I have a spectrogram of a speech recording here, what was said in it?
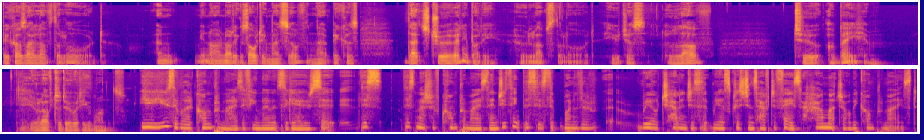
because I love the Lord. And, you know, I'm not exalting myself in that because that's true of anybody who loves the Lord. You just love to obey him. You love to do what he wants. You used the word compromise a few moments ago. So this this matter of compromise, then, do you think this is one of the uh, real challenges that we as Christians have to face? How much are we compromised?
